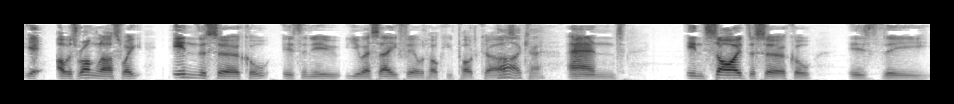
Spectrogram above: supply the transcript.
yeah, I was wrong last week. In the Circle is the new USA Field Hockey podcast oh, okay. and inside the circle is the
